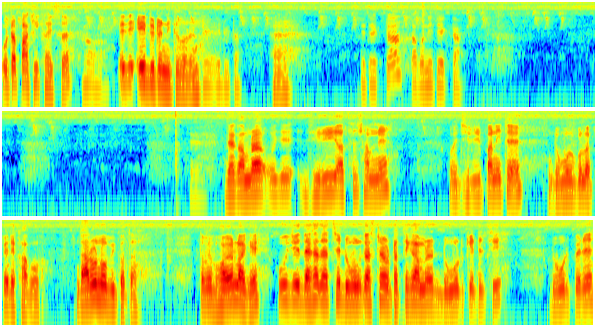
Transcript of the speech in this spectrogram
ওটা পাখি খাইছে। হ্যাঁ হ্যাঁ। এই যে এই দুটো নিতে পারেন। এই দুইটা। হ্যাঁ। এটা একটা তারপর নিচে একটা। যাক আমরা ওই যে ঝিরি আছে সামনে। ওই ঝিরির পানিতে ডুমুরগুলো পেরে খাব। দারুণ অভিজ্ঞতা। তবে ভয়ও লাগে। ওই যে দেখা যাচ্ছে ডুমুর গাছটা ওটার থেকে আমরা ডুমুর কেটেছি। ডুমুর পেরে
